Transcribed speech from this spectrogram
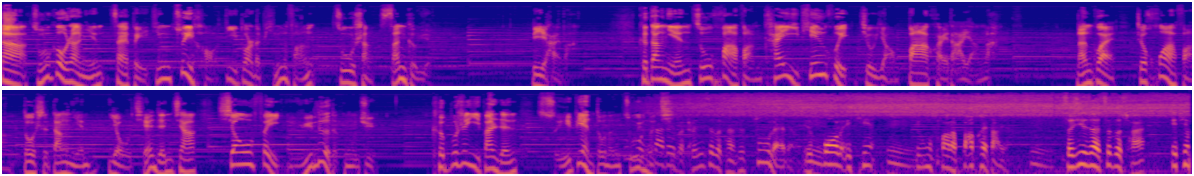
那足够让您在北京最好地段的平房租上三个月，厉害吧？可当年租画舫开一天会就要八块大洋啊！难怪这画舫都是当年有钱人家消费娱乐的工具，可不是一般人随便都能租用得起。实际这个船是租来的，就包了一天，嗯，一共花了八块大洋，嗯，实际上这个船一天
